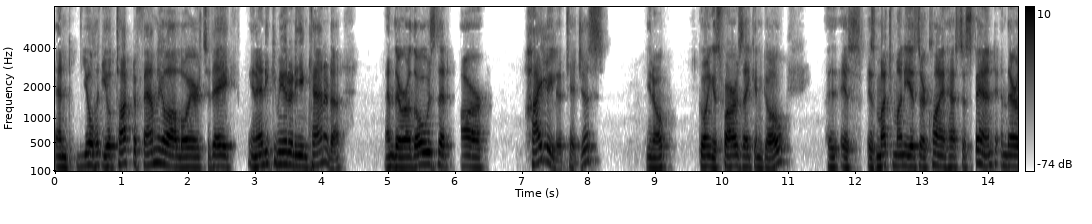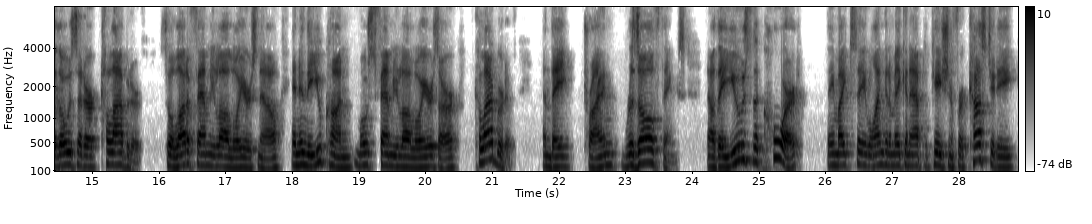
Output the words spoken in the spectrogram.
And you'll you'll talk to family law lawyers today in any community in canada and there are those that are highly litigious you know going as far as they can go as, as much money as their client has to spend and there are those that are collaborative so a lot of family law lawyers now, and in the Yukon, most family law lawyers are collaborative and they try and resolve things. Now they use the court. They might say, well, I'm going to make an application for custody,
